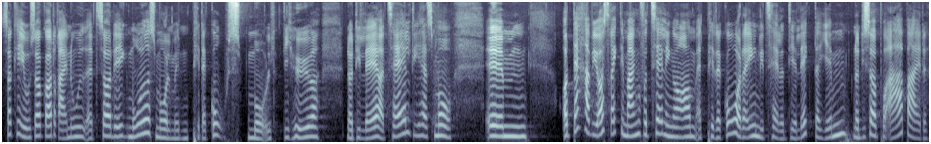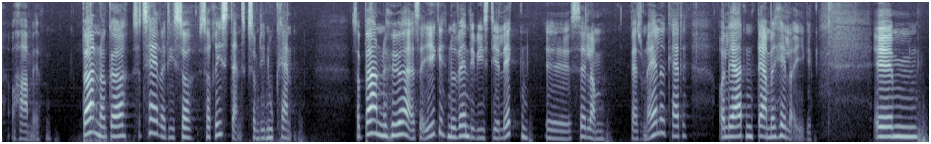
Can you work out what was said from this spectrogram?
så kan I jo så godt regne ud, at så er det ikke modersmål, men en pædagogsmål, de hører, når de lærer at tale de her små. Øhm, og der har vi også rigtig mange fortællinger om, at pædagoger, der egentlig taler dialekt derhjemme, når de så er på arbejde og har med børn at gøre, så taler de så, så rigsdansk, som de nu kan. Så børnene hører altså ikke nødvendigvis dialekten, øh, selvom personalet kan det, og lærer den dermed heller ikke. Øhm,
